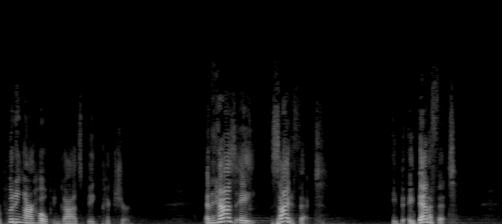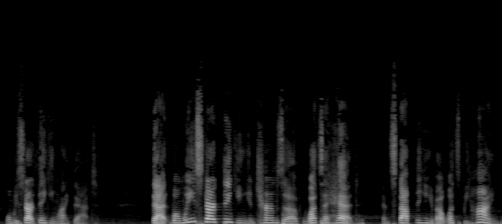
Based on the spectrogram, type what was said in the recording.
we're putting our hope in God's big picture. And it has a side effect, a, a benefit, when we start thinking like that. That when we start thinking in terms of what's ahead and stop thinking about what's behind,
